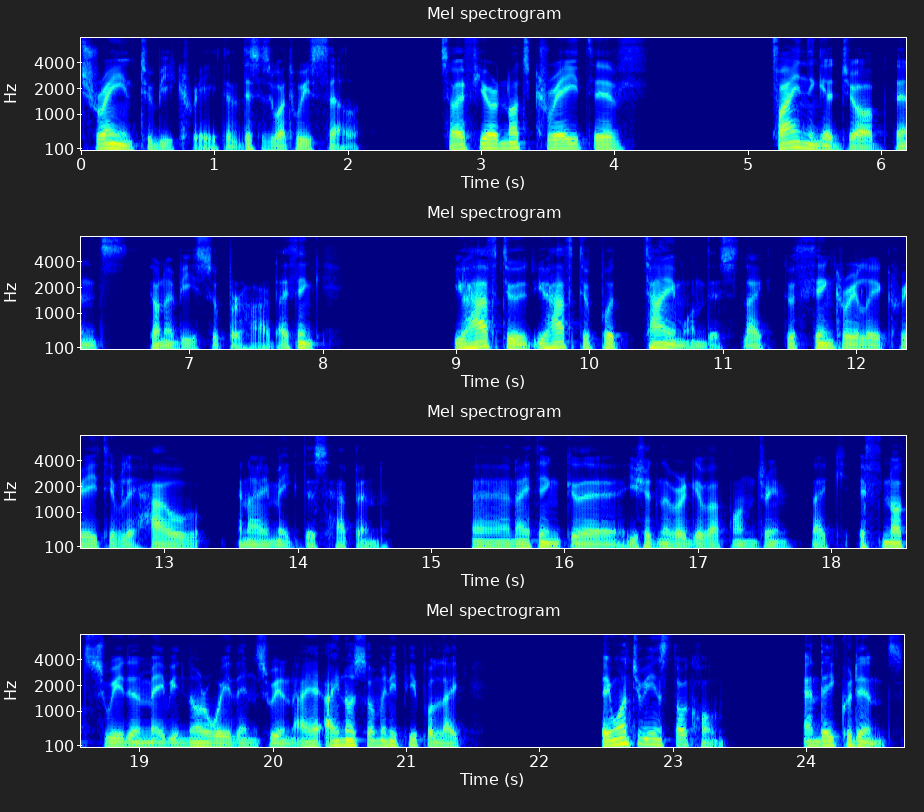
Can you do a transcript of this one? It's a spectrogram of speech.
trained to be creative. This is what we sell. So if you're not creative, finding a job, then it's gonna be super hard. I think you have to you have to put time on this, like to think really creatively. How can I make this happen? and I think uh, you should never give up on dream. Like if not Sweden, maybe Norway, then Sweden. I I know so many people like they want to be in Stockholm, and they couldn't,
